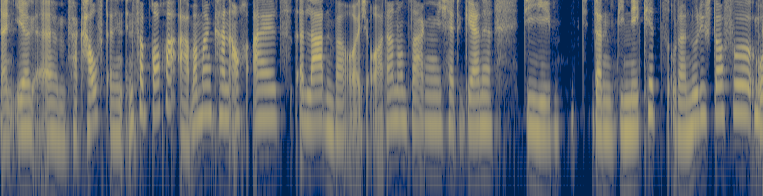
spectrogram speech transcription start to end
nein, ihr ähm, verkauft an den Endverbraucher, aber man kann auch als Laden bei euch ordern und sagen, ich hätte gerne die, dann die Nähkits oder nur die Stoffe oder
